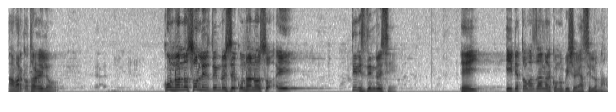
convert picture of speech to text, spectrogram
আমার কথা রইল কোন চল্লিশ দিন রয়েছে কোন এই তিরিশ দিন রয়েছে এই, এইটা তো আমার জানার কোনো বিষয় আসছিল না।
